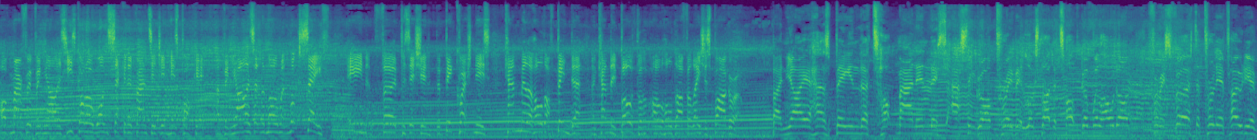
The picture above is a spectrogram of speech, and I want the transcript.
of Maverick Vinales. He's got a one second advantage in his pocket, and Vinales at the moment looks safe in third position. The big question is, can Miller hold off Binder, and can they both hold off Aleix Espargaro? Bagnaia has been the top man in this Assen Grand Prix, but it looks like the Top Gun will hold on for his first Aprilia podium.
